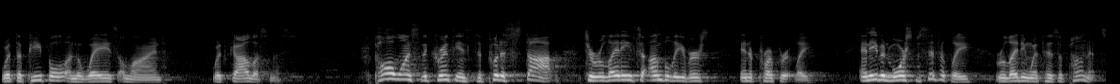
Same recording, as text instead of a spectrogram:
with the people and the ways aligned with godlessness. Paul wants the Corinthians to put a stop to relating to unbelievers inappropriately, and even more specifically, relating with his opponents.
